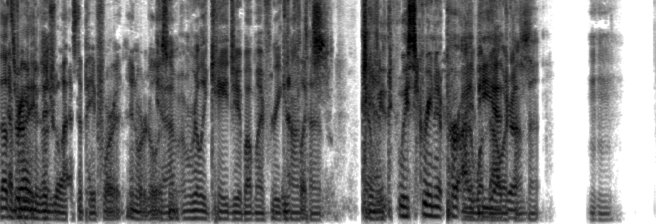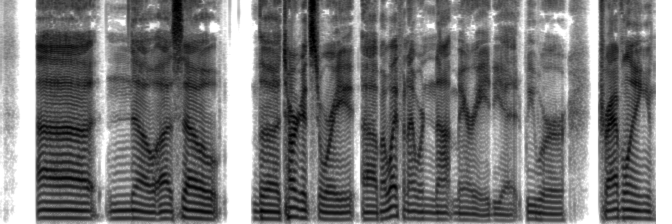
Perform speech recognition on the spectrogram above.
That's Every right. individual has to pay for it in order to yeah, listen. I'm really cagey about my free Netflix. content. Yeah, we, we screen it per IP $1 address. content. hmm Uh, no. Uh, so the Target story. Uh, my wife and I were not married yet. We were traveling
